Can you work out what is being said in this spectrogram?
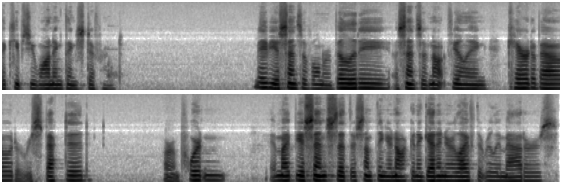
that keeps you wanting things different. Maybe a sense of vulnerability, a sense of not feeling cared about or respected or important. It might be a sense that there's something you're not going to get in your life that really matters.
